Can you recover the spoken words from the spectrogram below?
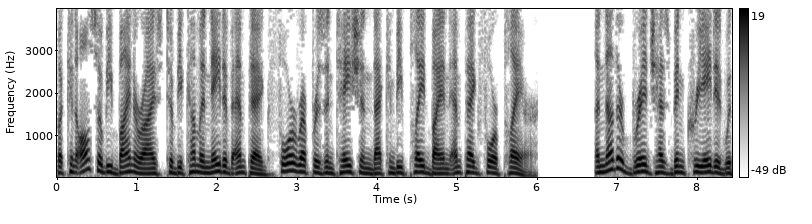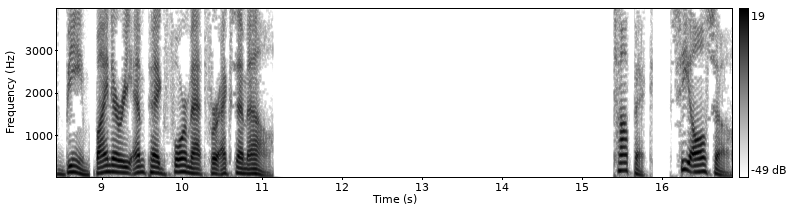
but can also be binarized to become a native MPEG-4 representation that can be played by an MPEG-4 player. Another bridge has been created with BiM binary MPEG format for XML. See also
